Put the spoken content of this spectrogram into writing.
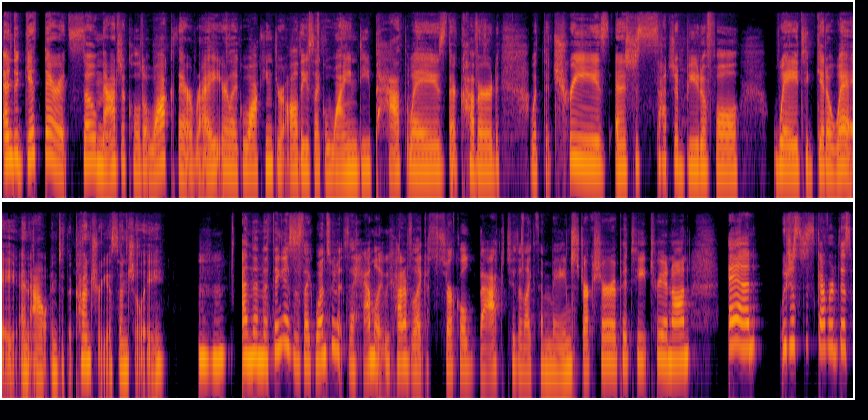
and to get there it's so magical to walk there, right? You're like walking through all these like windy pathways. They're covered with the trees and it's just such a beautiful way to get away and out into the country essentially. Mm-hmm. And then the thing is, is like once we went to the Hamlet, we kind of like circled back to the like the main structure of Petit Trianon, and we just discovered this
